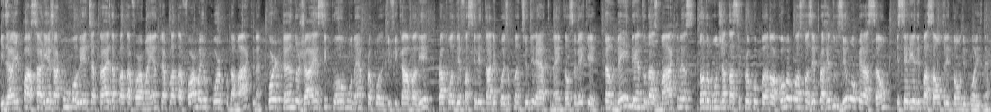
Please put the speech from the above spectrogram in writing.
e daí passaria já com o rolete atrás da plataforma, entre a plataforma e o corpo da máquina, cortando já esse como, né, para que ficava ali, para poder facilitar depois o plantio direto, né? Então você vê que também dentro das máquinas, todo mundo já está se preocupando, ó, como eu posso fazer para reduzir uma operação que seria de passar um triton depois, né?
